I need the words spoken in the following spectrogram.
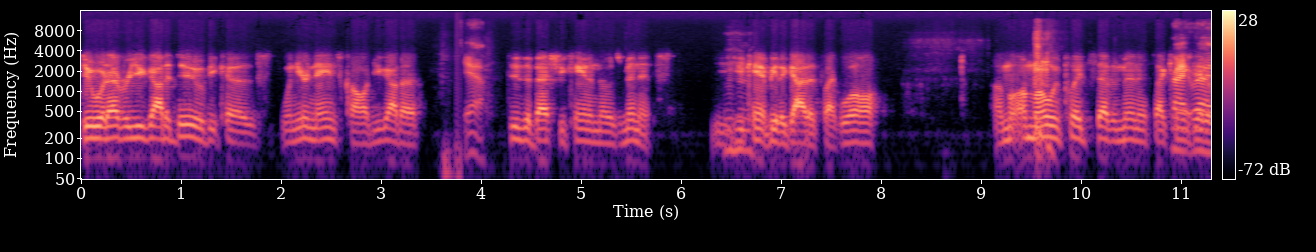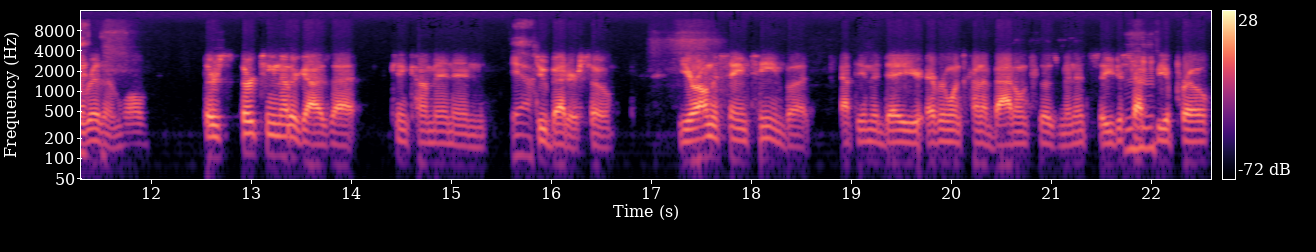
do whatever you got to do because when your name's called, you got to Yeah. do the best you can in those minutes. You, you Mhm. can't be the guy that's like, well, I'm, I'm only played seven minutes. I can't Right, get right. a rhythm. Well, there's 13 other guys that can come in and Yeah. do better. So you're on the same team, but at the end of the day, you're, everyone's kind of battling for those minutes. So you just have to be a pro.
